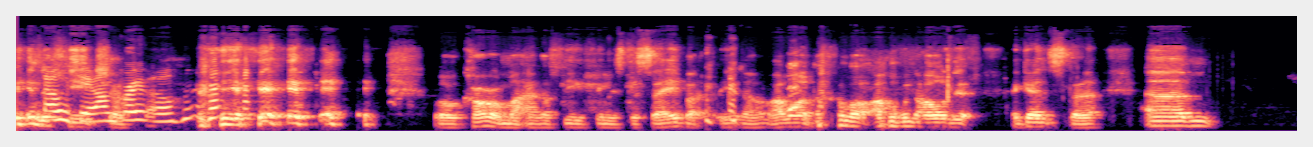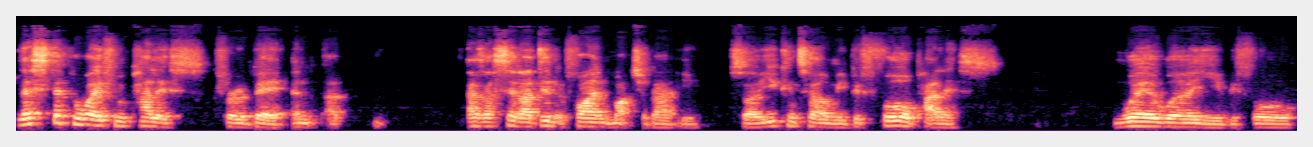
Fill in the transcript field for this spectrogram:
in Told you, I'm brutal. well, Coral might have a few things to say, but you know, I want, I, want, I wouldn't hold it against her. Um, let's step away from Palace for a bit. And uh, as I said, I didn't find much about you, so you can tell me before Palace, where were you before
